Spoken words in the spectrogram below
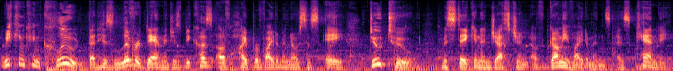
we can conclude that his liver damage is because of hypervitaminosis A due to mistaken ingestion of gummy vitamins as candy.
